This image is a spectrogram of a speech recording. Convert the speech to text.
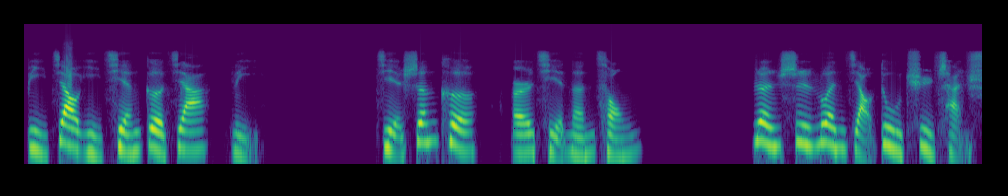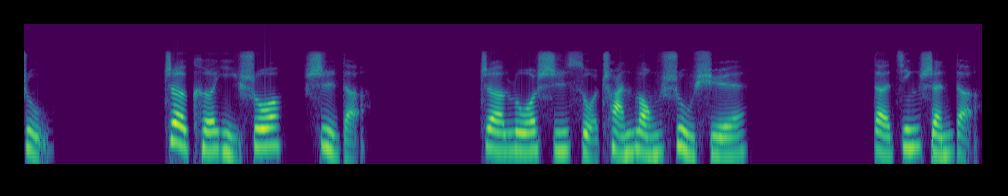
比较以前各家理。解深刻，而且能从。认识论角度去阐述。这可以说是的。这罗什所传龙数学的精神的，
